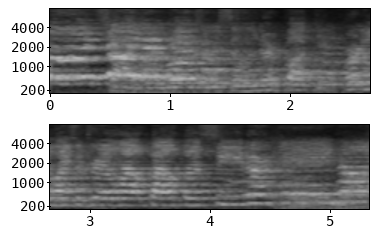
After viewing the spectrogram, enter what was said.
large iron rods and a cylinder bucket. Fertilizer drill, alfalfa seeder. Hay, knife,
